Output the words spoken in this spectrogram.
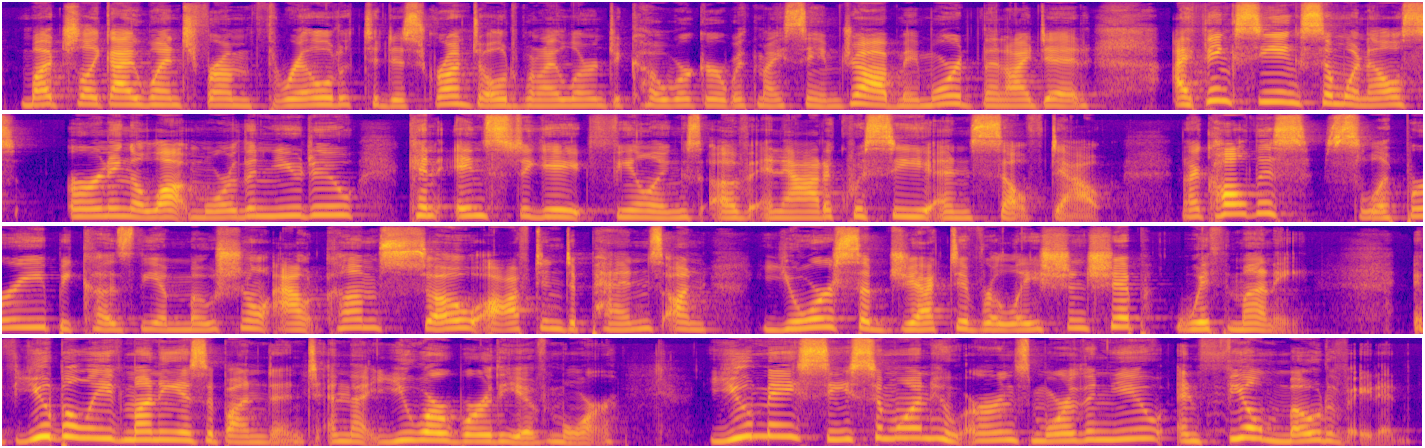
Much like I went from thrilled to disgruntled when I learned a coworker with my same job made more than I did, I think seeing someone else earning a lot more than you do can instigate feelings of inadequacy and self doubt. And I call this slippery because the emotional outcome so often depends on your subjective relationship with money. If you believe money is abundant and that you are worthy of more, you may see someone who earns more than you and feel motivated.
